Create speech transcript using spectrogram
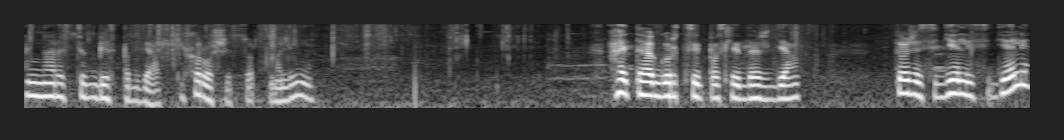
Она растет без подвязки. Хороший сорт малины. А это огурцы после дождя. Тоже сидели-сидели.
